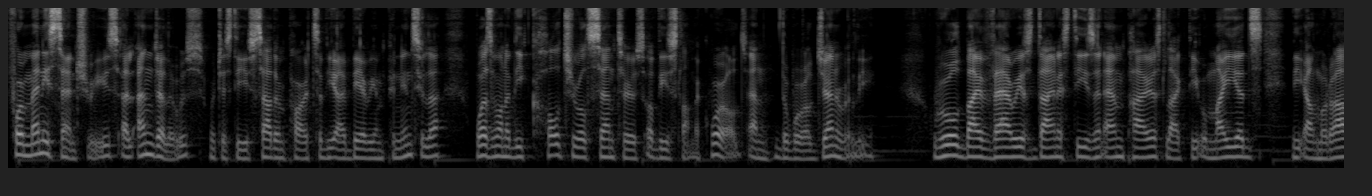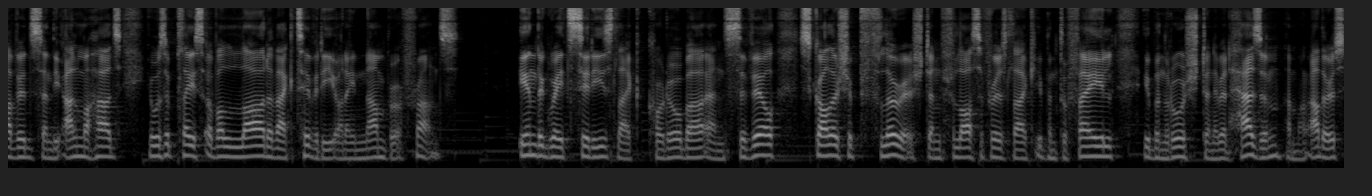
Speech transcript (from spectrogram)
For many centuries, Al-Andalus, which is the southern parts of the Iberian Peninsula, was one of the cultural centers of the Islamic world, and the world generally. Ruled by various dynasties and empires like the Umayyads, the Almoravids, and the Almohads, it was a place of a lot of activity on a number of fronts. In the great cities like Cordoba and Seville, scholarship flourished and philosophers like Ibn Tufayl, Ibn Rushd, and Ibn Hazm, among others,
